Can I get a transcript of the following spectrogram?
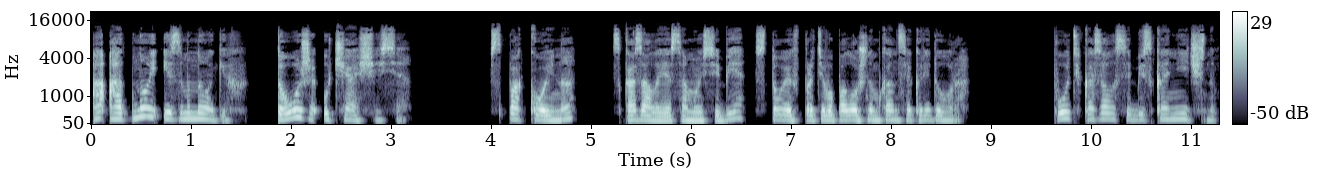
а одной из многих, тоже учащейся. Спокойно, — сказала я самой себе, стоя в противоположном конце коридора. Путь казался бесконечным,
